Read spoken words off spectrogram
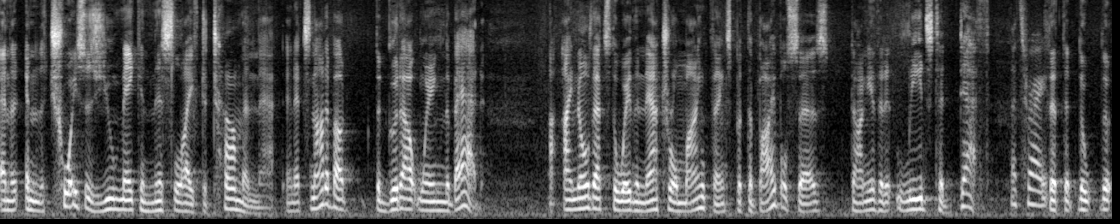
And the, and the choices you make in this life determine that. And it's not about the good outweighing the bad. I know that's the way the natural mind thinks, but the Bible says, Danya, that it leads to death. That's right. That the, the, the,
